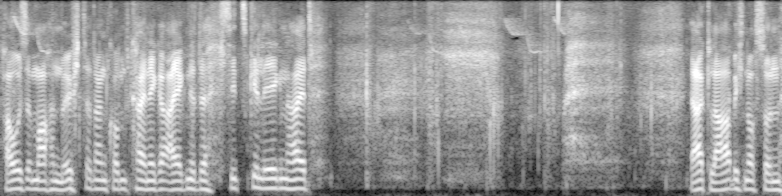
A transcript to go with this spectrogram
Pause machen möchte, dann kommt keine geeignete Sitzgelegenheit. Ja, klar habe ich noch so ein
